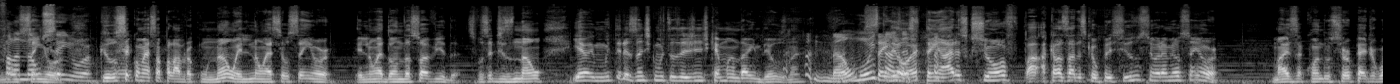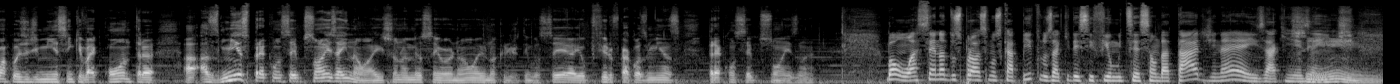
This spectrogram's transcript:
falar, não, não, senhor. senhor. Porque se você é. começa a palavra com não, ele não é seu senhor. Ele não é dono da sua vida. Se você diz não. E é muito interessante que muitas vezes a gente quer mandar em Deus, né? não, muito senhor. Tem áreas que o senhor. Aquelas áreas que eu preciso, o senhor é meu senhor. Mas quando o senhor pede alguma coisa de mim, assim, que vai contra a, as minhas preconcepções, aí não. Aí isso não é meu senhor, não. Aí eu não acredito em você. Aí eu prefiro ficar com as minhas preconcepções, né? Bom, a cena dos próximos capítulos aqui desse filme de Sessão da Tarde, né, Isaac Rezende? Sim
